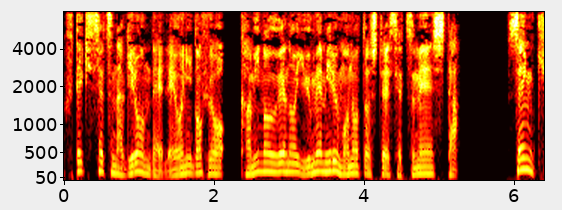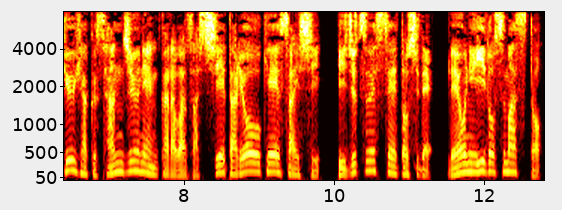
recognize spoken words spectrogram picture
不適切な議論でレオニドフを紙の上の夢見るものとして説明した。1930年からは雑誌へ多量を掲載し、美術エッセイ都市で、レオニード・スマスと、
